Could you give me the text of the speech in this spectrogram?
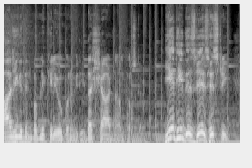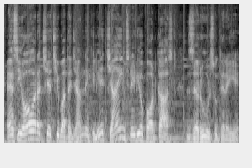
आज ही के दिन पब्लिक के लिए ओपन हुई थी। द शार्ड नाम था उसका। ये थी दिस डेज़ हिस्ट्री ऐसी और अच्छी अच्छी बातें जानने के लिए चाइम्स रेडियो पॉडकास्ट ज़रूर सुनते रहिए।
